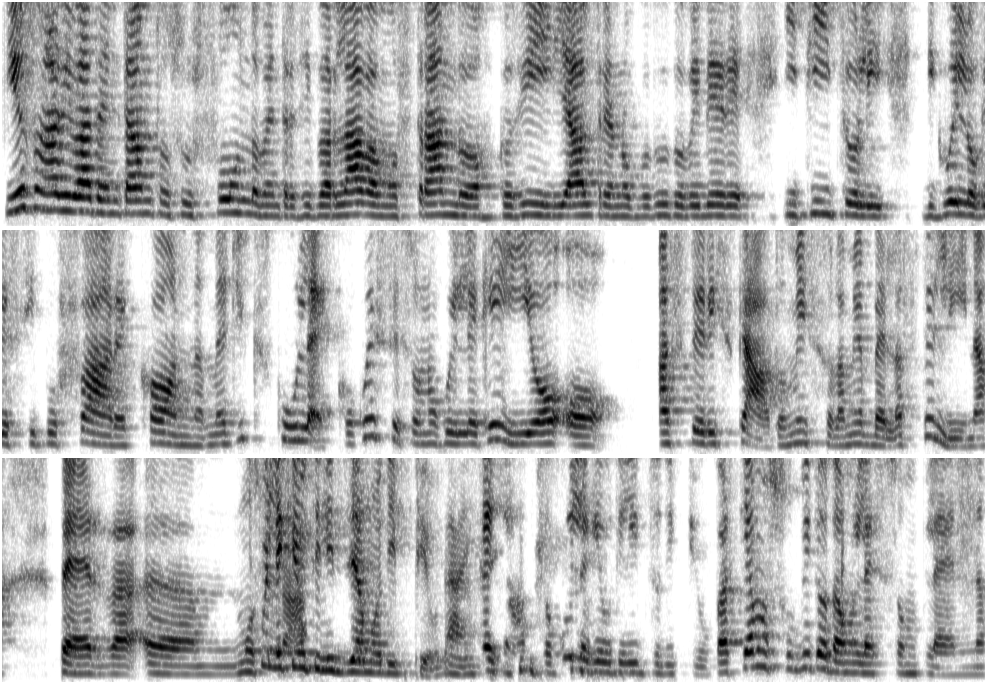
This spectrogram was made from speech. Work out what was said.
Io sono arrivata intanto sul fondo mentre si parlava, mostrando così gli altri hanno potuto vedere i titoli di quello che si può fare con Magic School. Ecco, queste sono quelle che io ho asteriscato, messo la mia bella stellina per ehm, mostrare. Quelle che utilizziamo di più, dai. Esatto, quelle che utilizzo di più. Partiamo subito da un lesson plan.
